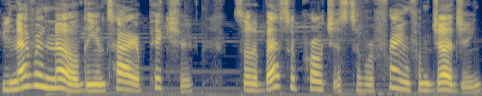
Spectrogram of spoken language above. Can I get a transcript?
You never know the entire picture, so the best approach is to refrain from judging.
